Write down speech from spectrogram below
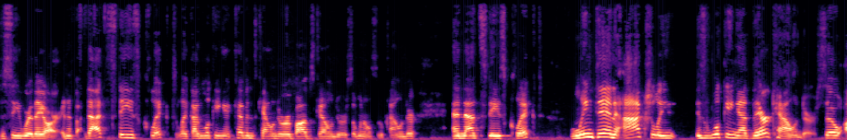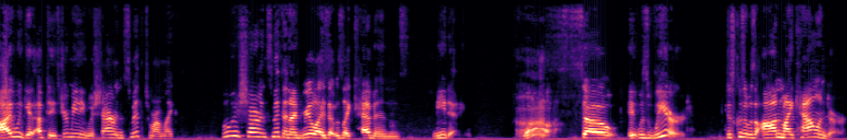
to see where they are, and if that stays clicked, like I'm looking at Kevin's calendar or Bob's calendar or someone else's calendar, and that stays clicked LinkedIn actually is looking at their calendar. So I would get updates. You're meeting with Sharon Smith tomorrow. I'm like, who is Sharon Smith? And I'd realize that was like Kevin's meeting. Ah. So it was weird just because it was on my calendar.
